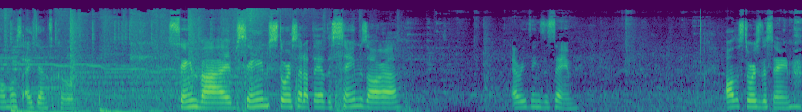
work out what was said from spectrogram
Almost identical. Same vibe, same store setup. They have the same Zara. Everything's the same. All the stores are the same.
